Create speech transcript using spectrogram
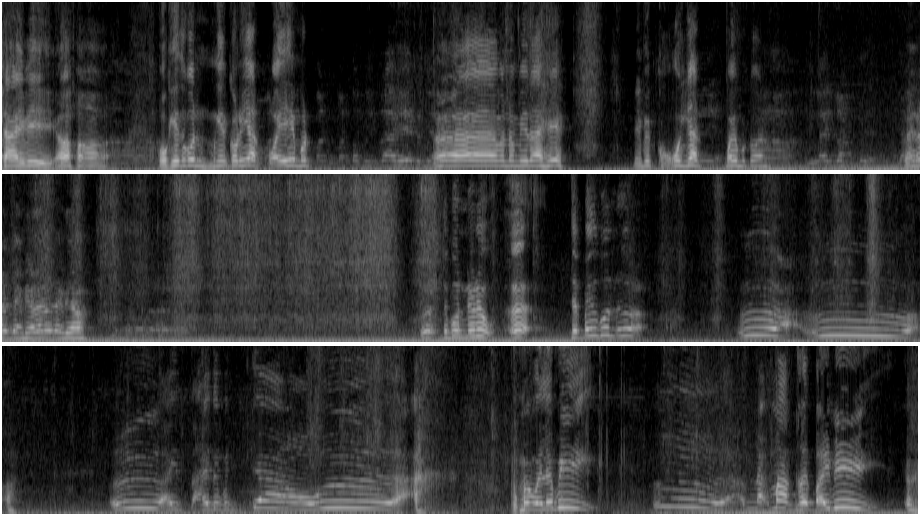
ใช่พี่โอเคทุกคนมึงขออนุญาตปล่อยให้หมดเออมันต้องมีได้เฮ้นี่ไปขออนุญาตปล่อยหมดก่อน ไล่รถอย่างเดียวไล่รถอย่างเดียว เออทุกคนเร็วๆเออจัดไปทุกคนเออเออเออเออไอ้ตายตัวเป็นเจ้าเออผมไม่ไหวแล้วพี่เออหนักมากเกินไปพี่เออ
